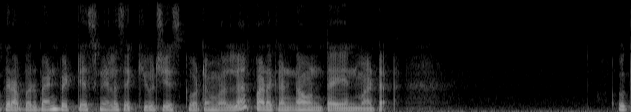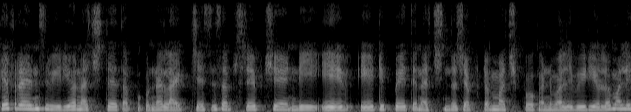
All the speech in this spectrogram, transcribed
ఒక రబ్బర్ బ్యాండ్ పెట్టేసుకుని ఇలా సెక్యూర్ చేసుకోవటం వల్ల పడకుండా ఉంటాయి అన్నమాట ఓకే ఫ్రెండ్స్ వీడియో నచ్చితే తప్పకుండా లైక్ చేసి సబ్స్క్రైబ్ చేయండి. ఏ ఏ టిప్ అయితే నచ్చిందో చెప్పడం మర్చిపోకండి. మళ్ళీ వీడియోలో మళ్ళీ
